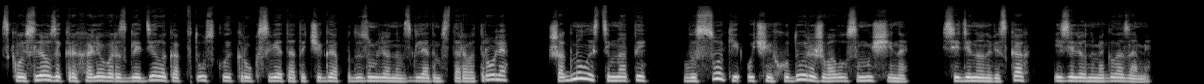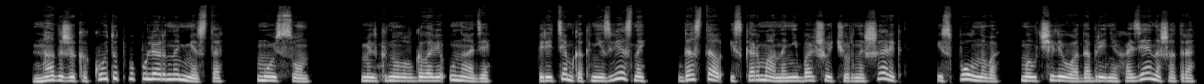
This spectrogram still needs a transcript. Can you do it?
Сквозь слезы Крахалева разглядела, как в тусклый круг света от очага под изумленным взглядом старого тролля шагнул из темноты высокий, очень худой, рыжеволосый мужчина, сединой на висках и зелеными глазами. «Надо же, какое тут популярное место! Мой сон!» мелькнуло в голове у Нади, перед тем, как неизвестный достал из кармана небольшой черный шарик из полного, молчаливого одобрения хозяина шатра,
